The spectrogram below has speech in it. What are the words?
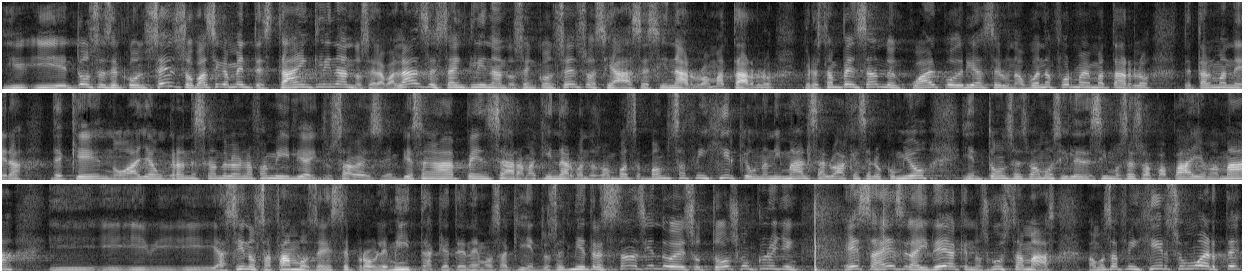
Y, entonces el consenso básicamente está inclinándose, la balanza está inclinándose en consenso hacia asesinarlo, a matarlo. Pero están pensando en cuál podría ser una buena forma de matarlo, de tal manera de que no haya un gran escándalo en la familia. Y tú sabes, empiezan a pensar, a maquinar, bueno, vamos, vamos a fingir que un animal salvaje se lo comió. Y entonces vamos y le decimos eso a papá y a mamá. Y, y así nos zafamos de este problemita que tenemos aquí. Entonces, mientras están haciendo eso, todos concluyen, esa es la idea que nos gusta más. Vamos a fingir su muerte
